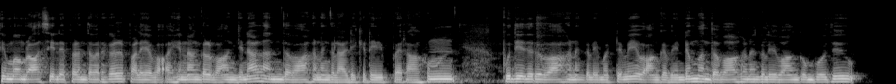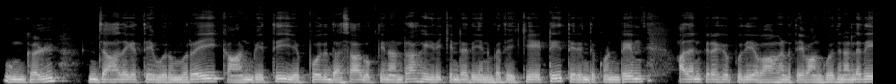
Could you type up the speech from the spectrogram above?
சிம்மம் ராசியில் பிறந்தவர்கள் பழைய வாகனங்கள் வாங்கினால் அந்த வாகனங்கள் அடிக்கடி ரிப்பேர் ஆகும். புதியதொரு வாகனங்களை மட்டுமே வாங்க வேண்டும். அந்த வாகனங்களை வாங்கும்போது உங்கள் ஜாதகத்தை ஒரு முறை காண்பித்து எப்போது தசாபுக்தி நன்றாக இருக்கின்றது என்பதை கேட்டு தெரிந்து கொண்டு அதன் பிறகு புதிய வாகனத்தை வாங்குவது நல்லது.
